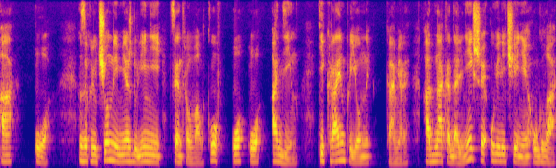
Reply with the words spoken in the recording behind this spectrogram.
АО, заключенный между линией центра волков ОО1 и краем приемной камеры. Однако дальнейшее увеличение угла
